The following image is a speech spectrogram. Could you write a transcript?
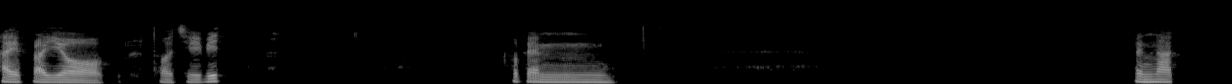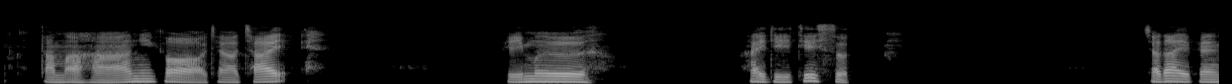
ให้ประโยชน์ต่อชีวิต ก็เป็นเป็นนักทำอาหารนี่ก็จะใช้ฝีมือ ให้ดีที่สุด จะได้เป็น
